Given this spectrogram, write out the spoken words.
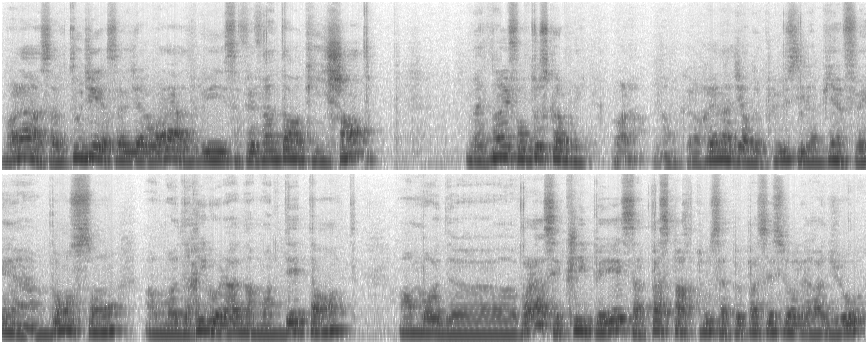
Voilà, ça veut tout dire. Ça veut dire, voilà, lui, ça fait 20 ans qu'il chante. Maintenant, ils font tous comme lui. Voilà. Donc, euh, rien à dire de plus. Il a bien fait un bon son, en mode rigolade, en mode détente, en mode. Euh, voilà, c'est clippé, ça passe partout, ça peut passer sur les radios.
